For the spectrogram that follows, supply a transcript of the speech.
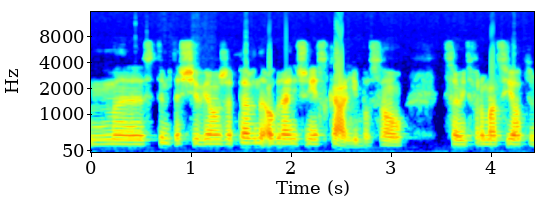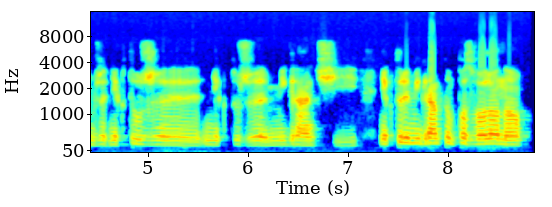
mm, z tym też się wiąże pewne ograniczenie skali, bo są, są informacje o tym, że niektórzy, niektórzy migranci, niektórym migrantom pozwolono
